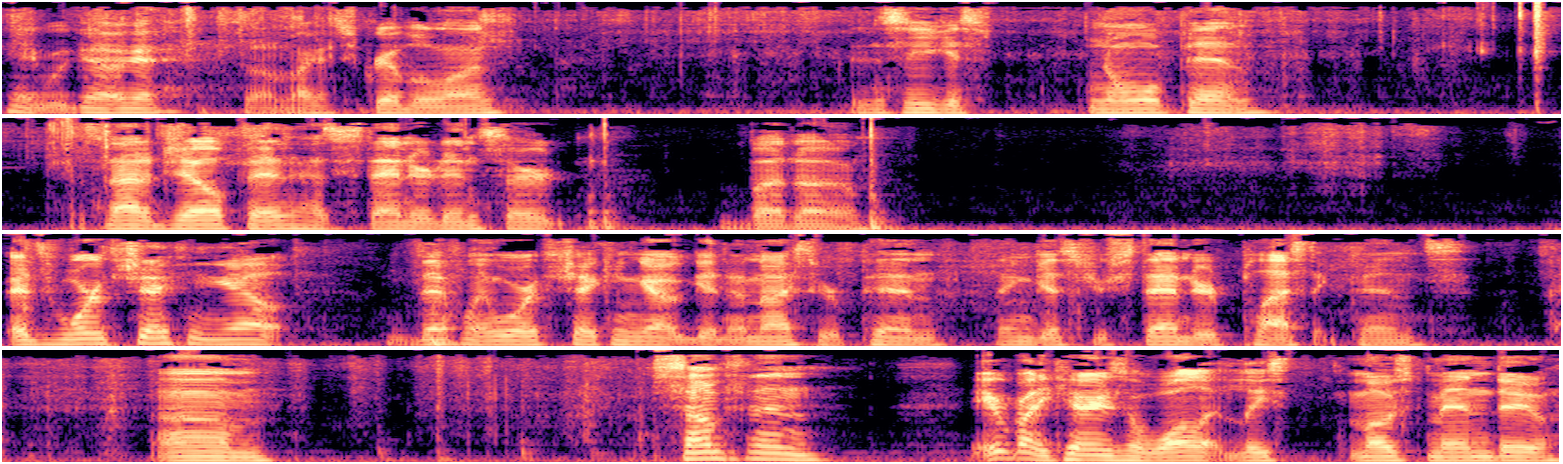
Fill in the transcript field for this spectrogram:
Here we go, okay. Something I can scribble on. You can see just normal pen. It's not a gel pen, has a standard insert, but uh, it's worth checking out. Definitely worth checking out getting a nicer pen than just your standard plastic pens. Um, something, everybody carries a wallet, at least most men do.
